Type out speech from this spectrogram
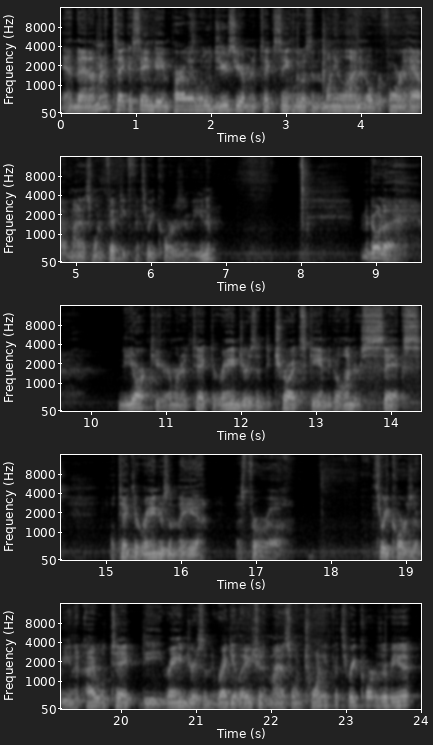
And then I'm going to take a same game parlay, a little juicier. I'm going to take St. Louis in the money line and over four and a half at minus 150 for three quarters of a unit. I'm going to go to New York here. I'm going to take the Rangers and Detroit's game to go under six. I'll take the Rangers in the uh, for uh, three quarters of a unit. I will take the Rangers in the regulation at minus 120 for three quarters of a unit.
